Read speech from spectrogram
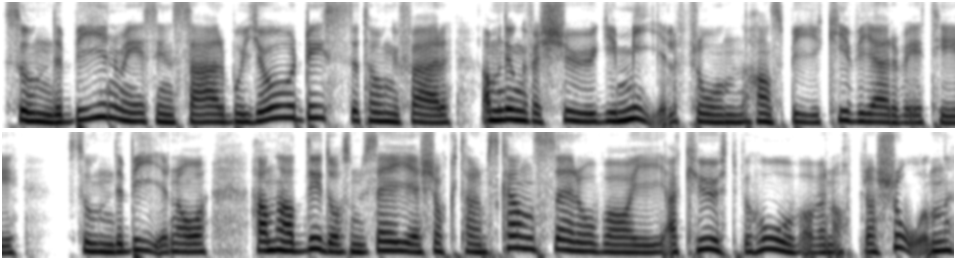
Sunderbyn med sin särbo Hjördis. Det, ungefär, ja, men det är ungefär 20 mil från hans by Kivijärvi till Sunderbyn. Och han hade ju då som du säger tjocktarmscancer och var i akut behov av en operation.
